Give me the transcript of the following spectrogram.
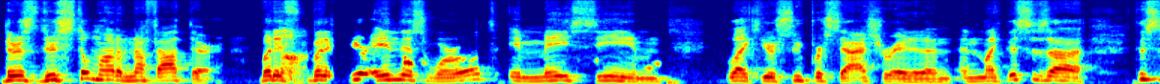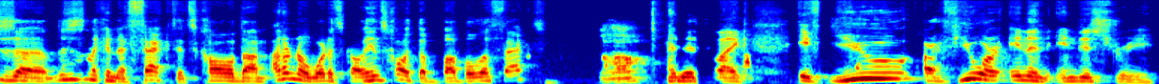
there's there's still not enough out there. But yeah. if but if you're in this world, it may seem like you're super saturated and, and like this is a this is a this is like an effect it's called um, i don't know what it's called it's called the bubble effect uh-huh. and it's like if you are if you are in an industry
